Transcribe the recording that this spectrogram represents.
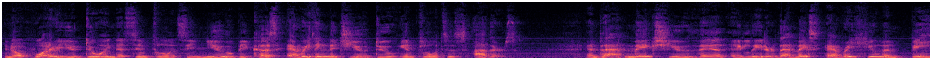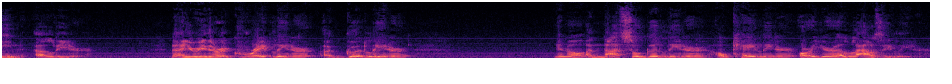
You know, what are you doing that's influencing you? Because everything that you do influences others. And that makes you then a leader. That makes every human being a leader. Now, you're either a great leader, a good leader, you know, a not so good leader, okay leader, or you're a lousy leader?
